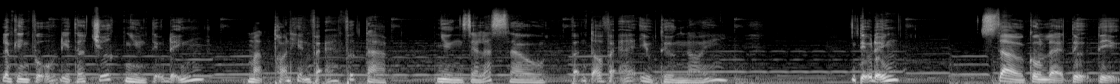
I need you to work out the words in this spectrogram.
Lâm Kinh Vũ đi tới trước nhìn Tiểu Đỉnh Mặt thoáng hiện vẻ phức tạp Nhưng giây lát sau Vẫn tỏ vẻ yêu thương nói Tiểu Đỉnh Sao con lại tự tiện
